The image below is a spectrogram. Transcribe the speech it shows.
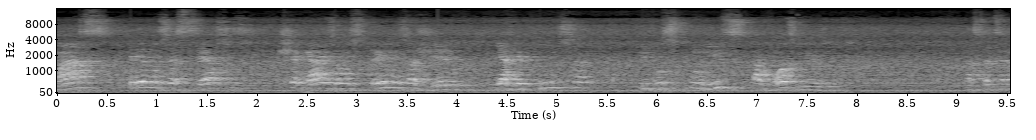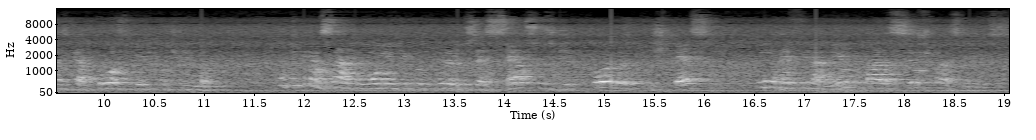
mas pelos excessos chegais ao extremo exagero e à repulsa e vos punis a vós mesmos. Na 714 ele continua. O que pensar do homem que procura nos excessos de toda espécie um refinamento para seus prazeres?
